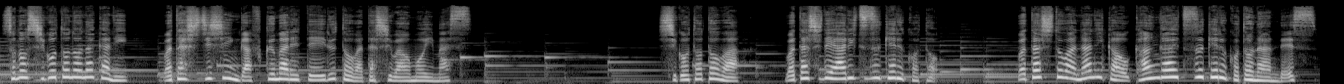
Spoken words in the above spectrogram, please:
その仕事の中に私自身が含まれていると私は思います。仕事とは私であり続けること。私とは何かを考え続けることなんです。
